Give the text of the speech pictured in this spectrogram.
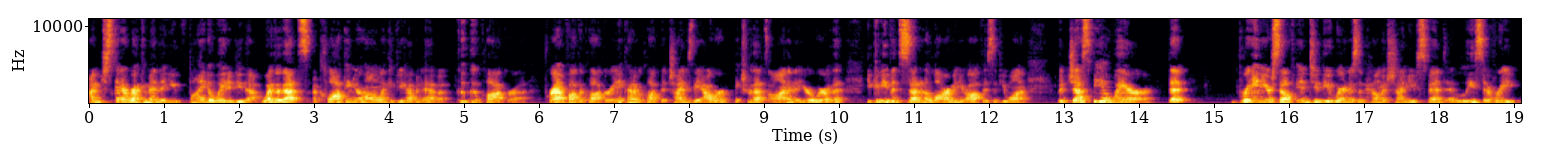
I'm just going to recommend that you find a way to do that. Whether that's a clock in your home, like if you happen to have a cuckoo clock or a grandfather clock or any kind of a clock that chimes the hour, make sure that's on and that you're aware of it. You can even set an alarm in your office if you want. But just be aware that bringing yourself into the awareness of how much time you've spent at least every,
